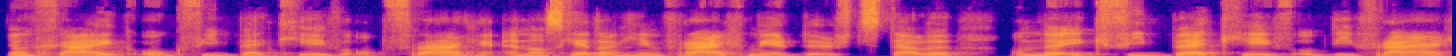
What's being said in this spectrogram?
dan ga ik ook feedback geven op vragen. En als jij dan geen vraag meer durft stellen, omdat ik feedback geef op die vraag,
